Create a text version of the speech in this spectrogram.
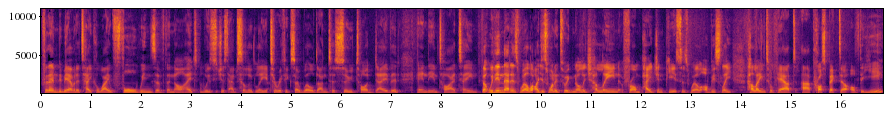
for them to be able to take away four wins of the night was just absolutely terrific. So well done to Sue, Todd, David, and the entire team. But within that as well, I just wanted to acknowledge Helene from Page and Pierce as well. Obviously, Helene took out uh, Prospector of the Year.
